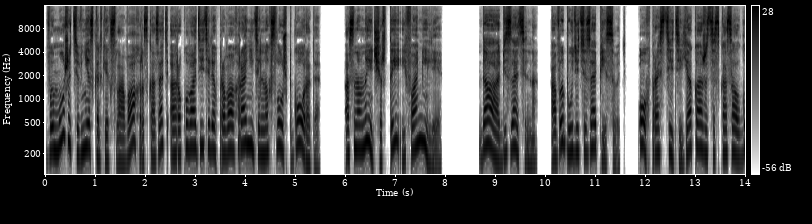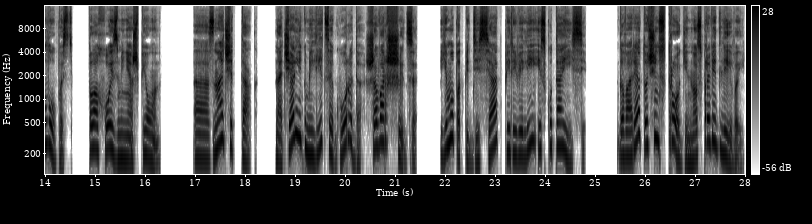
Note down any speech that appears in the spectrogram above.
Вы можете в нескольких словах рассказать о руководителях правоохранительных служб города, основные черты и фамилии? Да, обязательно. А вы будете записывать. Ох, простите, я, кажется, сказал глупость. Плохой из меня шпион. А, значит так, начальник милиции города Шаваршидзе. Ему под 50 перевели из Кутаиси. Говорят, очень строгий, но справедливый.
